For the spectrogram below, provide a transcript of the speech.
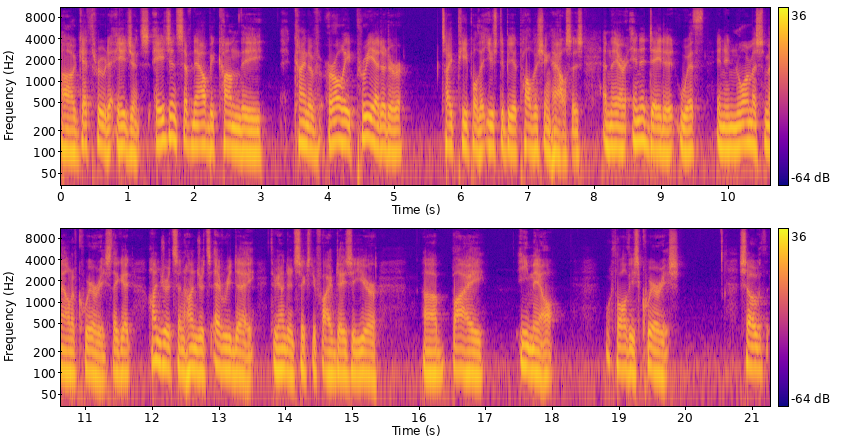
uh, get through to agents. Agents have now become the kind of early pre editor type people that used to be at publishing houses, and they are inundated with an enormous amount of queries. They get hundreds and hundreds every day, 365 days a year, uh, by email with all these queries. So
